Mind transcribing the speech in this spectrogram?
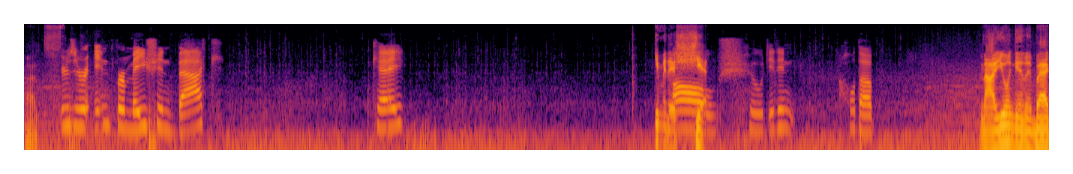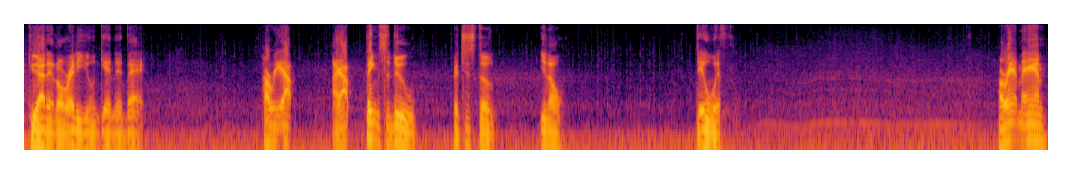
that's. Here's your information back. Okay? Give me this oh, shit. shoot, it didn't. Hold up. Nah, you ain't getting it back. You had it already. You ain't getting it back. Hurry up. I got things to do. Bitches to, you know, deal with. Alright, man.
